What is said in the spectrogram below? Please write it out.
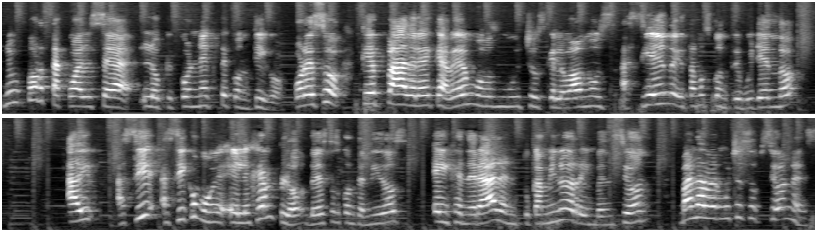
No importa cuál sea lo que conecte contigo. Por eso, qué padre que habemos muchos que lo vamos haciendo y estamos contribuyendo. Hay, así, así como el ejemplo de estos contenidos, en general, en tu camino de reinvención, van a haber muchas opciones.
